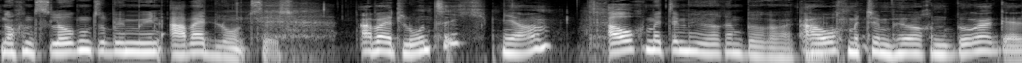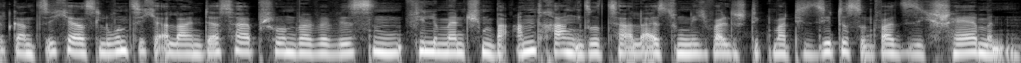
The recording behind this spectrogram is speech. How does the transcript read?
noch einen Slogan zu bemühen, Arbeit lohnt sich. Arbeit lohnt sich, ja. Auch mit dem höheren Bürgergeld. Auch mit dem höheren Bürgergeld, ganz sicher. Es lohnt sich allein deshalb schon, weil wir wissen, viele Menschen beantragen Sozialleistungen nicht, weil es stigmatisiert ist und weil sie sich schämen.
